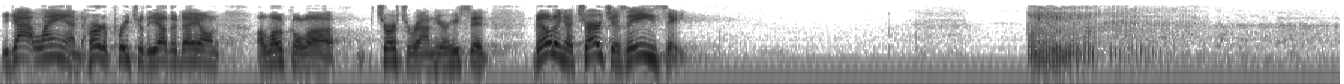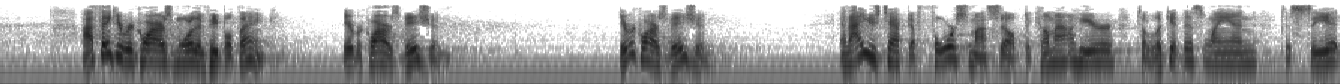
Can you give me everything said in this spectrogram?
You got land. I heard a preacher the other day on a local uh, church around here. He said, Building a church is easy. I think it requires more than people think. It requires vision. It requires vision. And I used to have to force myself to come out here, to look at this land, to see it.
